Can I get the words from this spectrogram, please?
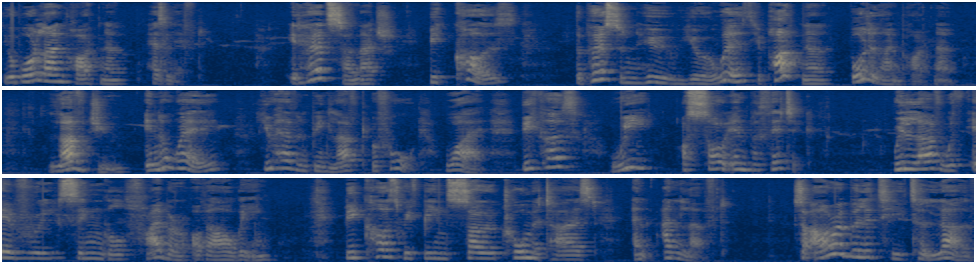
Your borderline partner has left. It hurts so much because the person who you are with, your partner, borderline partner, loved you in a way you haven't been loved before. Why? Because we are so empathetic. We love with every single fiber of our being because we've been so traumatized and unloved. So our ability to love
